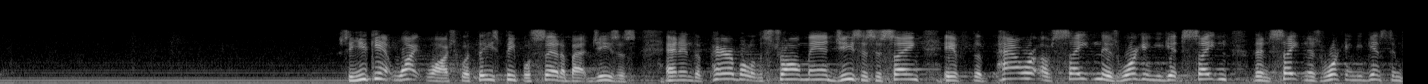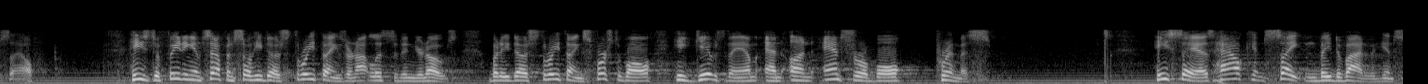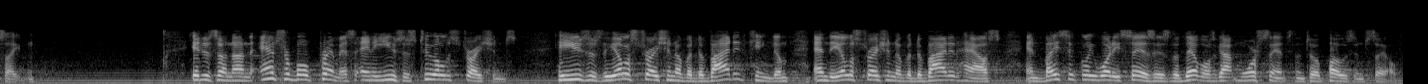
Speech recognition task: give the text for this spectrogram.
See, you can't whitewash what these people said about Jesus. And in the parable of the strong man, Jesus is saying if the power of Satan is working against Satan, then Satan is working against himself. He's defeating himself, and so he does three things. They're not listed in your notes. But he does three things. First of all, he gives them an unanswerable premise. He says, How can Satan be divided against Satan? It is an unanswerable premise, and he uses two illustrations. He uses the illustration of a divided kingdom and the illustration of a divided house, and basically what he says is the devil's got more sense than to oppose himself.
